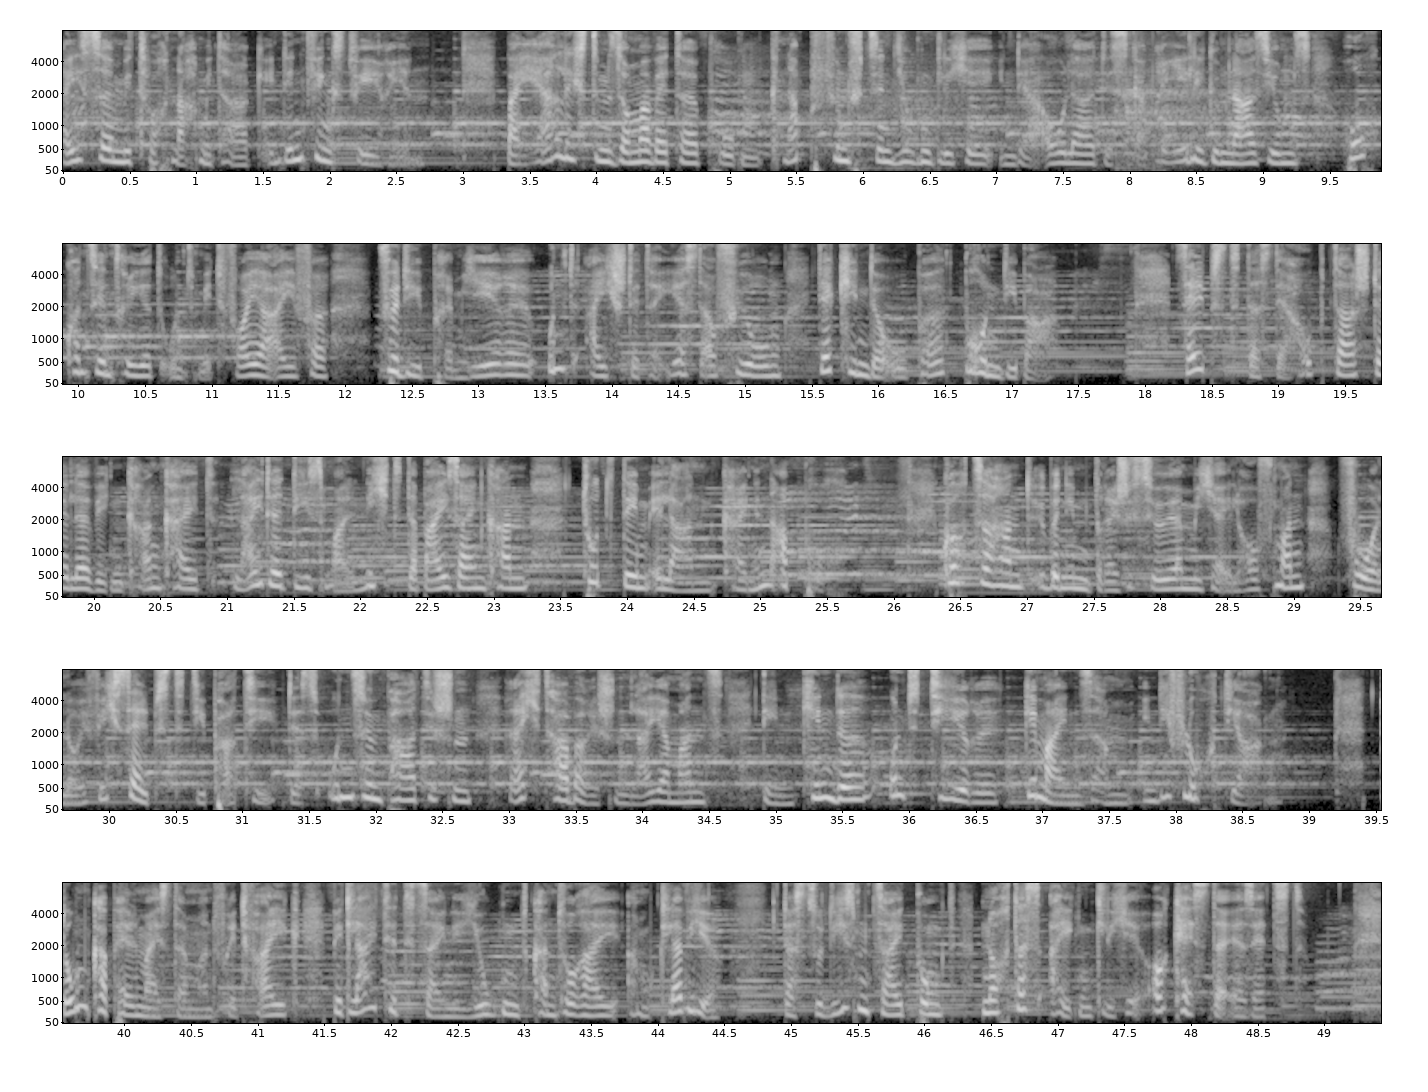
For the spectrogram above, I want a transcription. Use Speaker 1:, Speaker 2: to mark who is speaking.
Speaker 1: heißer Mittwochnachmittag in den Pfingstferien. Bei herrlichstem Sommerwetter proben knapp 15 Jugendliche in der Aula des Gabrieli-Gymnasiums hochkonzentriert und mit Feuereifer für die Premiere und Eichstätter Erstaufführung der Kinderoper Brundibar. Selbst dass der Hauptdarsteller wegen Krankheit leider diesmal nicht dabei sein kann, tut dem Elan keinen Abbruch. Kurzerhand übernimmt Regisseur Michael Hoffmann vorläufig selbst die Partie des unsympathischen, rechthaberischen Leiermanns, den Kinder und Tiere gemeinsam in die Flucht jagen. Domkapellmeister Manfred Feig begleitet seine Jugendkantorei am Klavier, das zu diesem Zeitpunkt noch das eigentliche Orchester ersetzt.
